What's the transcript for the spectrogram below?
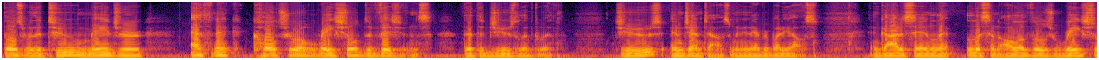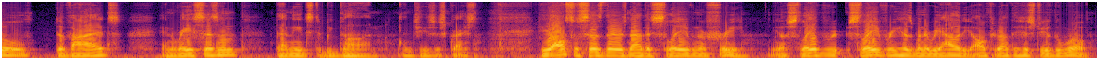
Those were the two major ethnic, cultural, racial divisions that the Jews lived with Jews and Gentiles, meaning everybody else. And God is saying, listen, all of those racial divides and racism, that needs to be gone in Jesus Christ. He also says there is neither slave nor free. You know, slavery, slavery has been a reality all throughout the history of the world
